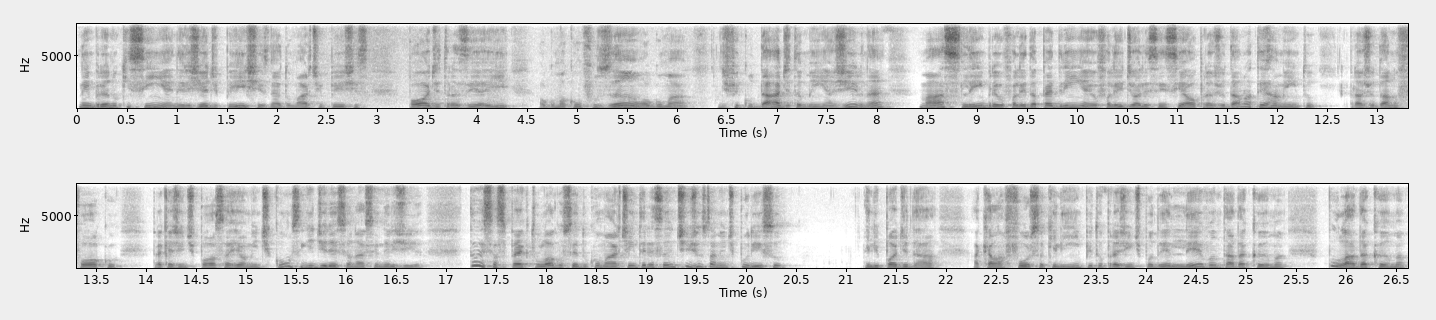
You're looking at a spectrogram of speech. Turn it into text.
Lembrando que sim, a energia de peixes, né, do Marte em peixes, pode trazer aí alguma confusão, alguma dificuldade também em agir, né? Mas lembra, eu falei da pedrinha, eu falei de óleo essencial para ajudar no aterramento, para ajudar no foco, para que a gente possa realmente conseguir direcionar essa energia. Então esse aspecto logo cedo com Marte é interessante e justamente por isso ele pode dar aquela força, aquele ímpeto para a gente poder levantar da cama, pular da cama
